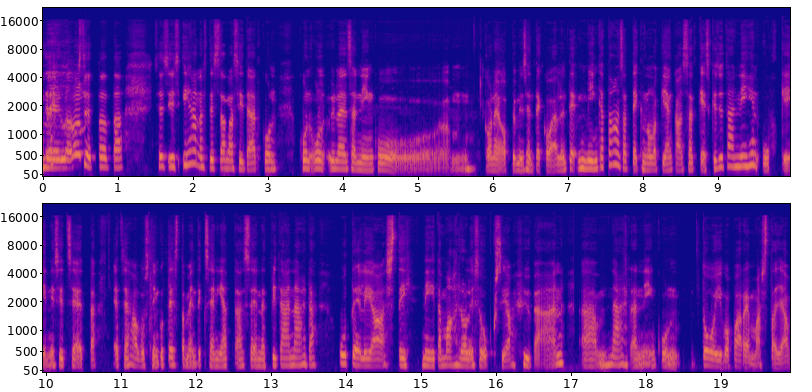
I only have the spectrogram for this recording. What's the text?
Meillä on. Se, tota, se siis ihanasti sanoi sitä, että kun, kun yleensä niin kuin, mm, koneoppimisen tekoälyn, te, minkä tahansa teknologian kanssa, että keskitytään niihin uhkiin, niin sitten se, että, että se halusi niin kuin testamentikseen jättää sen, että pitää nähdä uteliaasti niitä mahdollisuuksia hyvään, ähm, nähdä niin kuin toivo paremmasta ja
